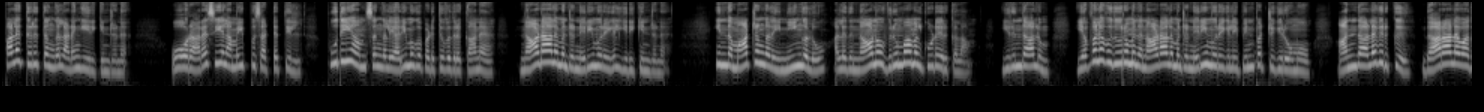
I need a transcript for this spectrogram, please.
பல திருத்தங்கள் அடங்கியிருக்கின்றன. ஓர் அரசியல் அமைப்பு சட்டத்தில் புதிய அம்சங்களை அறிமுகப்படுத்துவதற்கான நாடாளுமன்ற நெறிமுறைகள் இருக்கின்றன. இந்த மாற்றங்களை நீங்களோ அல்லது நானோ விரும்பாமல் கூட இருக்கலாம். இருந்தாலும் எவ்வளவு தூரம் இந்த நாடாளுமன்ற நெறிமுறைகளை பின்பற்றுகிறோமோ அந்த அளவிற்கு தாராளவாத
